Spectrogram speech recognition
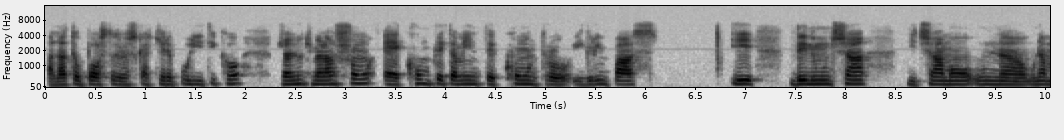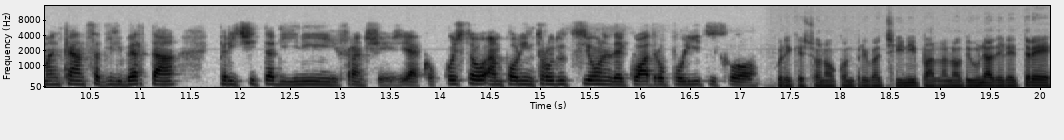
al lato opposto dello scacchiere politico, Jean-Luc Mélenchon è completamente contro il Green Pass e denuncia diciamo, una, una mancanza di libertà per i cittadini francesi. Ecco, questo è un po' l'introduzione del quadro politico. Quelli che sono contro i vaccini parlano di una delle tre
